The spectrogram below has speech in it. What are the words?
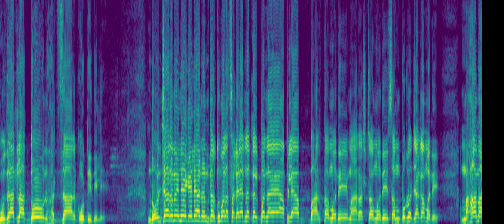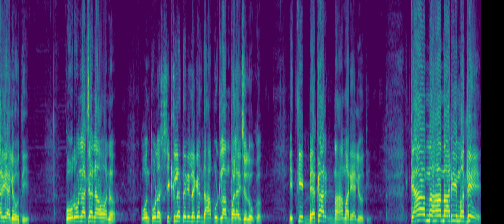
गुजरातला दोन हजार कोटी दिले. दोन चार महिने गेल्यानंतर तुम्हाला सगळ्यांना कल्पना आहे आपल्या भारतामध्ये महाराष्ट्रामध्ये संपूर्ण जगामध्ये महामारी आली होती. कोरोनाच्या नावानं कोण थोडं शिकलं तरी लगेच दहा फूट लांब पळायचे लोक. इतकी बेकार महामारी आली होती. त्या महामारीमध्ये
